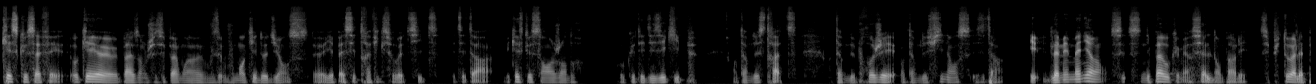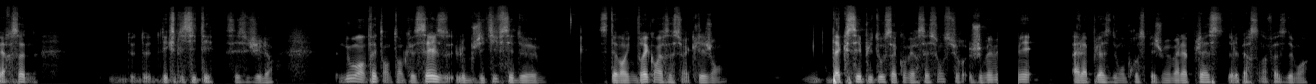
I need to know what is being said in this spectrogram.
qu'est-ce que ça fait? Ok, par exemple, je sais pas moi, vous, vous manquez d'audience, il n'y a pas assez de trafic sur votre site, etc. Mais qu'est-ce que ça engendre? Aux côtés des équipes, en termes de strat, en termes de projet, en termes de finances, etc. Et de la même manière, ce n'est pas au commercial d'en parler, c'est plutôt à la personne d'expliciter de, ces sujets-là. Nous, en fait, en tant que sales, l'objectif, c'est d'avoir une vraie conversation avec les gens, d'axer plutôt sa conversation sur je me mets à la place de mon prospect, je me mets à la place de la personne en face de moi.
